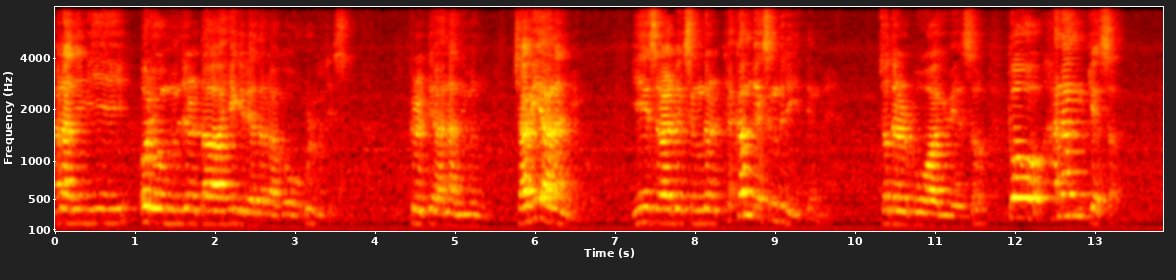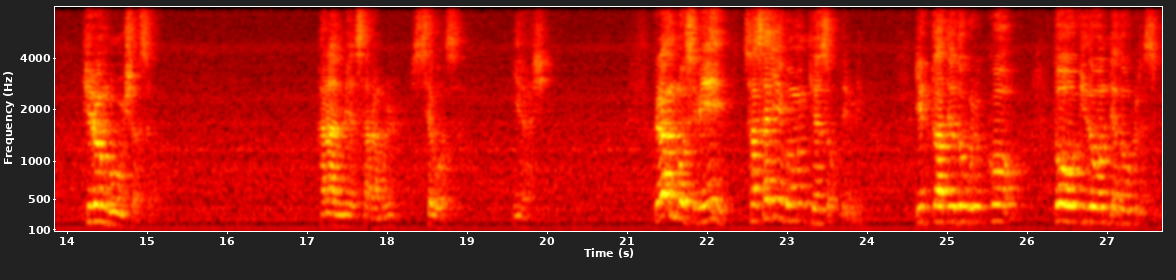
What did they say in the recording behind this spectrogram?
하나님 이 어려운 문제를 다 해결해 달라고 울부짖습니다. 그럴 때 하나님은 자비의 하나님이고 이스라엘 백성들 택한 백성들이기 때문에 저들을 보호하기 위해서 또 하나님께서 기름 부으셔서 하나님의 사람을 세워서 일하십니다. 그러한 모습이 사사기에 보면 계속됩니다. 입다 때도 그렇고 또 기도원 때도 그렇습니다.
